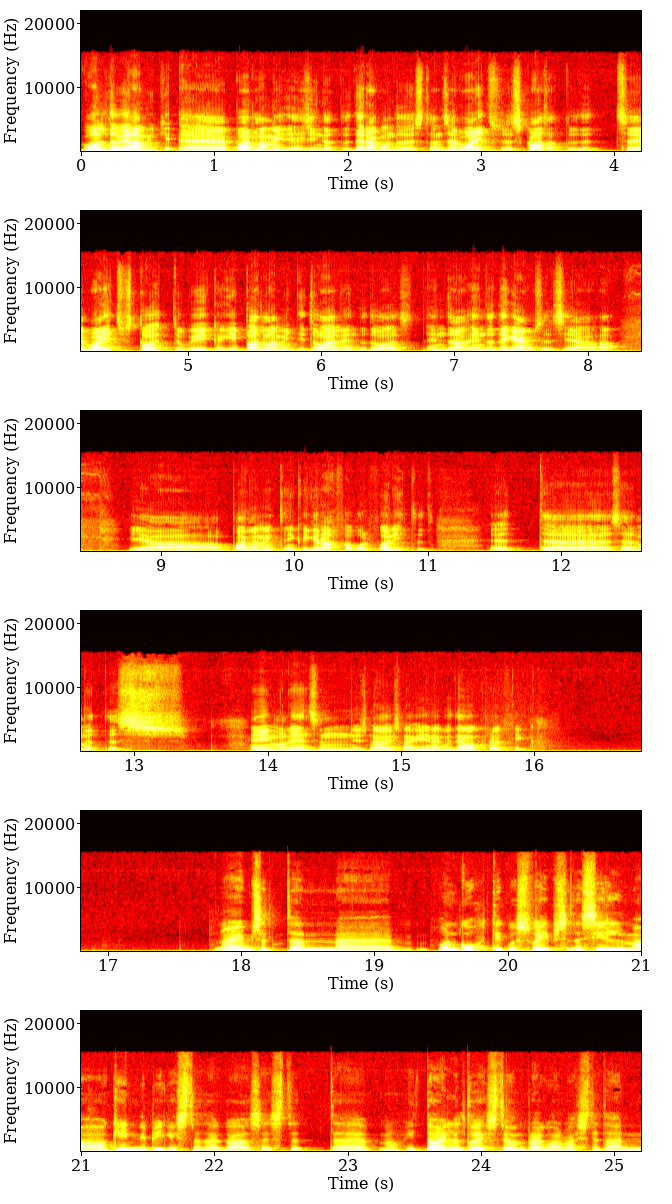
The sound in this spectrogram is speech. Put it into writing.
valdav enamik äh, parlamendi esindatud erakondadest on seal valitsuses kaasatud, et see valitsus toetub ju ikkagi parlamendi toel enda toas, enda, enda tegevuses ja ja parlament on ikkagi rahva poolt valitud. et äh, selles mõttes ei, ma leian, see on üsna, üsnagi nagu demokraatlik no ilmselt on, äh, on kohti, kus võib seda silma kinni pigistada ka, sest et äh, noh, Itaalial tõesti on praegu halvasti, ta on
